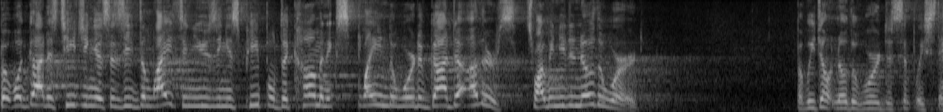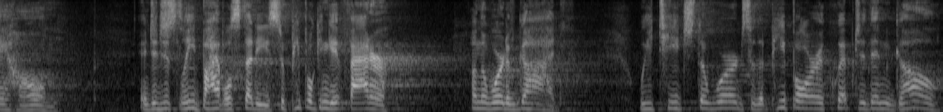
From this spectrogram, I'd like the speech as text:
But what God is teaching us is He delights in using His people to come and explain the Word of God to others. That's why we need to know the Word. But we don't know the Word to simply stay home and to just lead Bible studies so people can get fatter on the Word of God. We teach the Word so that people are equipped to then go.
